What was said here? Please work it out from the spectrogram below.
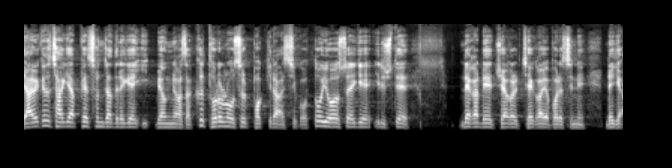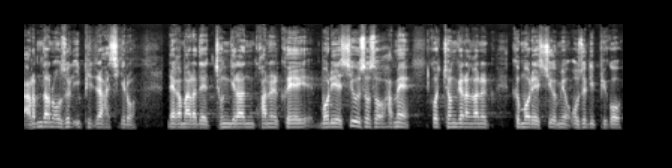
야훼께서 자기 앞에 선자들에게 명령하사 그 더러운 옷을 벗기라 하시고 또 여호수에게 이르시되 내가 내 죄악을 제거하여 버렸으니 내게 아름다운 옷을 입히리라 하시기로 내가 말하되 정결한 관을 그의 머리에 씌우소서 하매 곧 정결한 관을 그 머리에 씌우며 옷을 입히고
